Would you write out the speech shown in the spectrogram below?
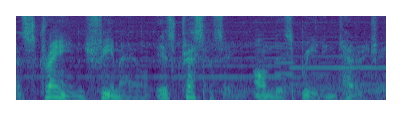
A strange female is trespassing on this breeding territory.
